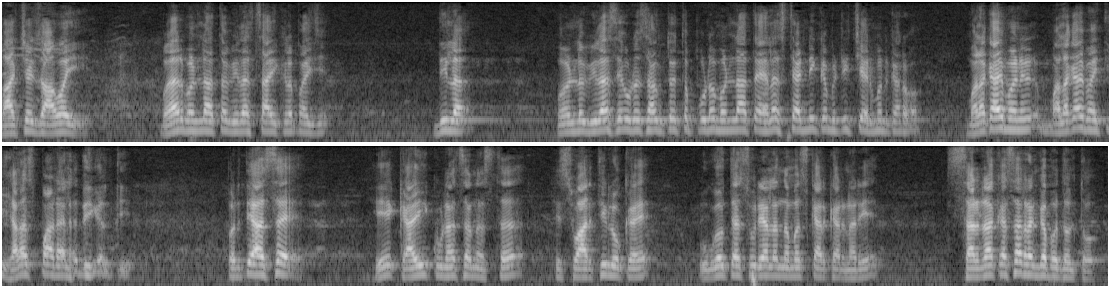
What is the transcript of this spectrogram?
भाचे जावई. बर म्हणलं आता विलासचं ऐकलं पाहिजे. दिलं. म्हणलं विलास एवढं सांगतोय तर पुढं म्हणलं आता ह्याला स्टँडिंग कमिटी चेअरमन करावं. मला काय म्हणे मला काय माहिती ह्यालाच पाडायला दिगल ती. पण ते असं आहे हे काही कुणाचं नसतं हे स्वार्थी लोक आहे. उगवत्या सूर्याला नमस्कार करणारे. सरडा कसा रंग बदलतो?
